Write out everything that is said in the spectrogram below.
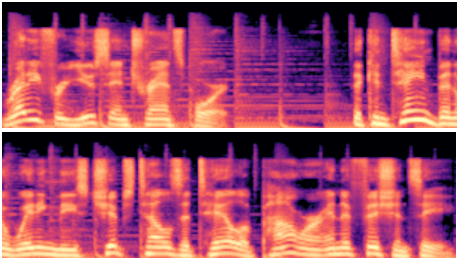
ready for use and transport. The contained bin awaiting these chips tells a tale of power and efficiency.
